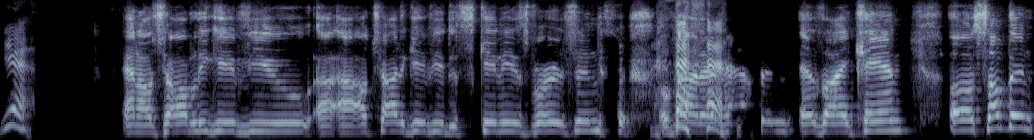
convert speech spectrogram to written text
Yeah and I'll to give you uh, I'll try to give you the skinniest version of how that happened as I can. Uh, something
